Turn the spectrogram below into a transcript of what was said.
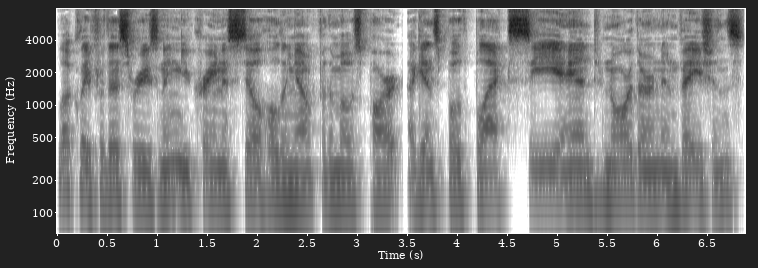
Luckily for this reasoning, Ukraine is still holding out for the most part against both Black Sea and Northern invasions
